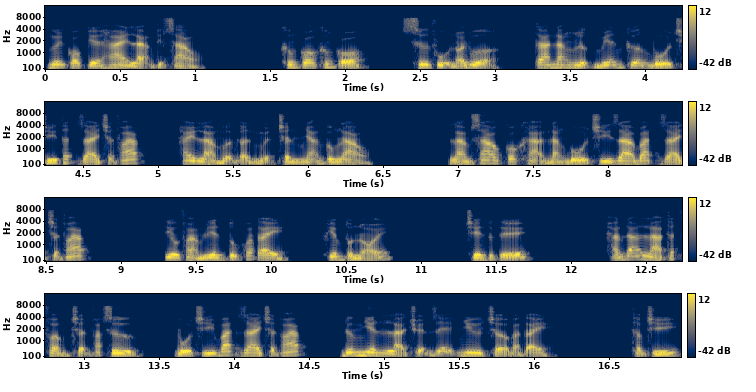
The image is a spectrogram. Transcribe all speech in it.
ngươi có kia hai lạng thì sao? Không có không có, sư phụ nói đùa, ta năng lực miễn cưỡng bố trí thất giai trận pháp, hay là mượn ẩn nguyện chân nhãn công lao? Làm sao có khả năng bố trí ra bắt dài trận pháp? Tiêu phàm liên tục khoát tay, khiêm tốn nói, trên thực tế, hắn đã là thất phẩm trận pháp sư, bố trí bắt giai trận pháp, đương nhiên là chuyện dễ như trở bàn tay. Thậm chí,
